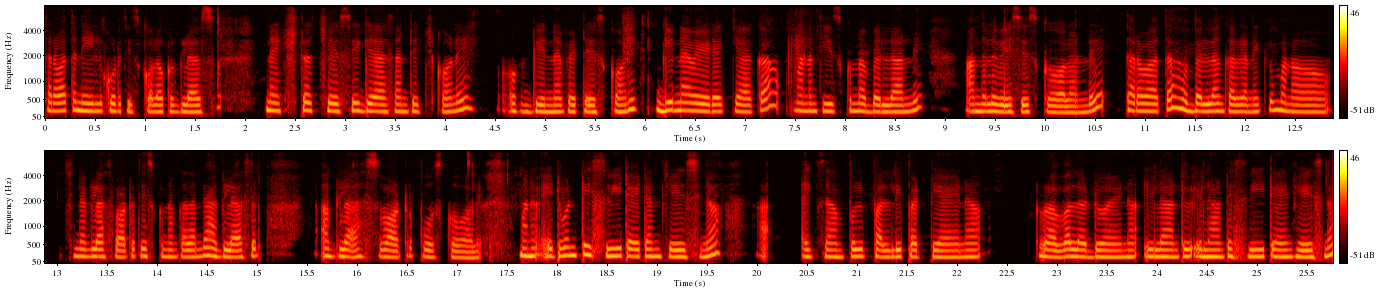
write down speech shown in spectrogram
తర్వాత నీళ్ళు కూడా తీసుకోవాలి. ఒక గ్లాస్. నెక్స్ట్ వచ్చేసి గ్యాస్ అంటించుకొని ఒక గిన్నె పెట్టేసుకొని గిన్నె వేడెక్కాక మనం తీసుకున్న బెల్లాన్ని అందులో వేసేసుకోవాలండి. తర్వాత బెల్లం కరగడానికి మనం చిన్న గ్లాస్ వాటర్ తీసుకున్నాం కదండి. ఆ గ్లాస్ ఆ గ్లాస్ వాటర్ పోసుకోవాలి. మనం ఎటువంటి స్వీట్ ఐటెం చేసినా ఎగ్జాంపుల్ పల్లి పట్టి అయినా రవ్వ లడ్డు అయినా ఇలాంటివి ఇలాంటి స్వీట్ ఏం చేసినా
